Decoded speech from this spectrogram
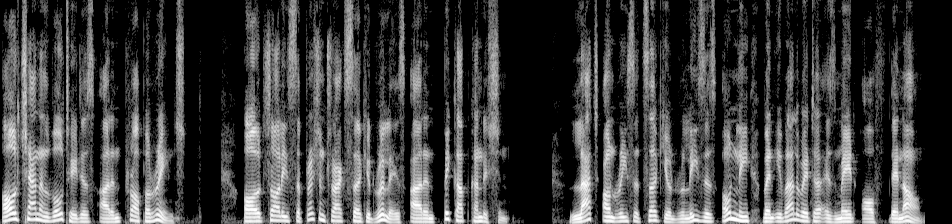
All channel voltages are in proper range. All trolley suppression track circuit relays are in pickup condition. Latch on reset circuit releases only when evaluator is made off then on.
